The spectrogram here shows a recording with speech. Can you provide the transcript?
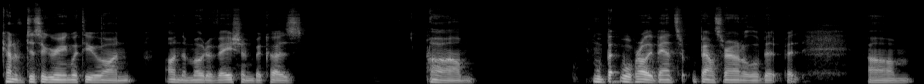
kind of disagreeing with you on on the motivation because, um, we'll, we'll probably bounce bounce around a little bit, but um,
